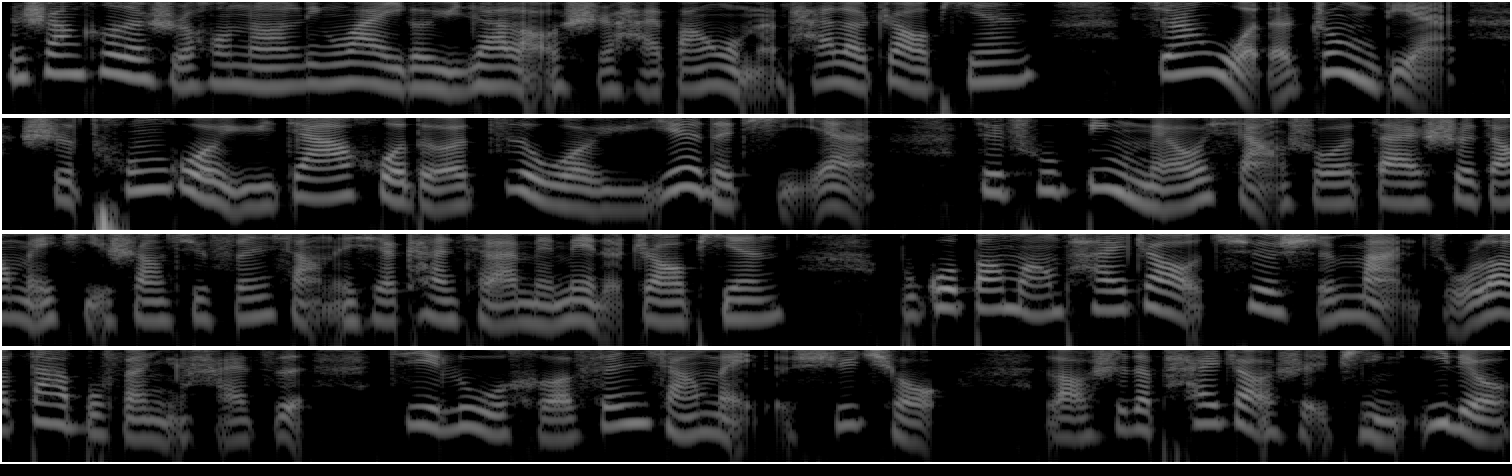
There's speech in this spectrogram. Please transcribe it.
那上课的时候呢，另外一个瑜伽老师还帮我们拍了照片。虽然我的重点是通过瑜伽获得自我愉悦的体验，最初并没有想说在社交媒体上去分享那些看起来美美的照片。不过帮忙拍照确实满足了大部分女孩子记录和分享美的需求。老师的拍照水平一流，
